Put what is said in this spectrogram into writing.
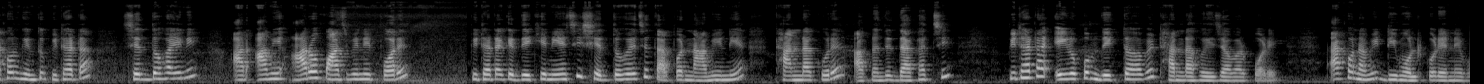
এখন কিন্তু পিঠাটা সেদ্ধ হয়নি। আর আমি আরও পাঁচ মিনিট পরে পিঠাটাকে দেখে নিয়েছি, সেদ্ধ হয়েছে, তারপর নামিয়ে নিয়ে ঠান্ডা করে আপনাদের দেখাচ্ছি। পিঠাটা এইরকম দেখতে হবে, ঠান্ডা হয়ে যাওয়ার পরে। এখন আমি ডিমোল্ড করে নেব।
